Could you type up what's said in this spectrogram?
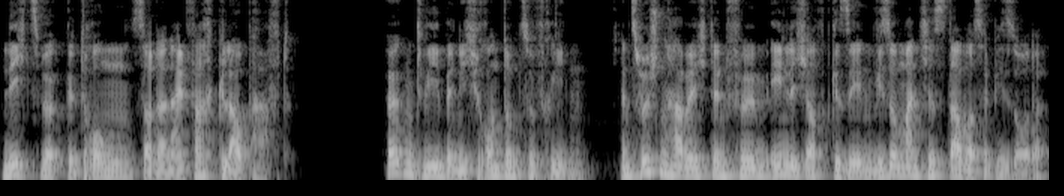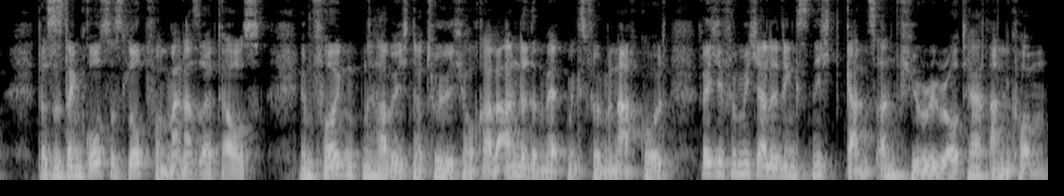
Nichts wirkt gedrungen, sondern einfach glaubhaft. Irgendwie bin ich rundum zufrieden. Inzwischen habe ich den Film ähnlich oft gesehen wie so manche Star Wars Episode. Das ist ein großes Lob von meiner Seite aus. Im Folgenden habe ich natürlich auch alle anderen Mad Max Filme nachgeholt, welche für mich allerdings nicht ganz an Fury Road herankommen.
